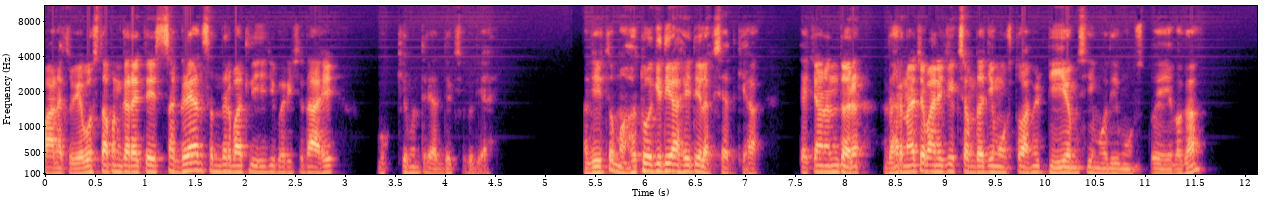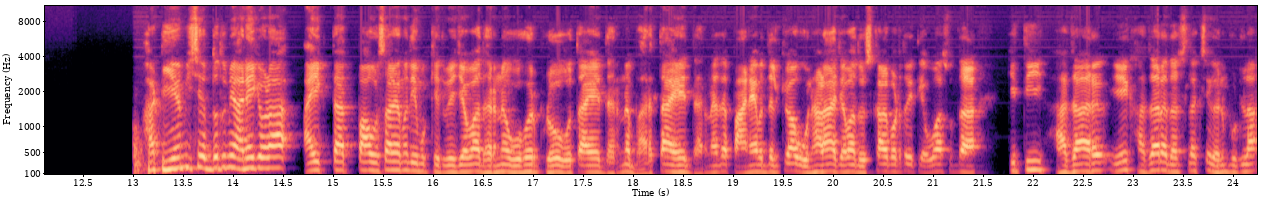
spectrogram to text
पाण्याचं व्यवस्थापन करायचंय सगळ्यांसंदर्भातली ही जी परिषद आहे मुख्यमंत्री अध्यक्षपदी आहे. म्हणजे हिचं महत्त्व किती आहे ते लक्षात घ्या. त्याच्यानंतर धरणाच्या पाण्याची क्षमता जी मोजतो आम्ही टीएमसी मध्ये मोजतोय बघा. हा टीएमसी शब्द तुम्ही अनेक वेळा ऐकतात. पावसाळ्यामध्ये मुख्यत्वे जेव्हा धरणं ओव्हरफ्लो होत आहे धरणं भरतायत धरणाच्या पाण्याबद्दल किंवा उन्हाळा जेव्हा दुष्काळ पडतोय तेव्हा सुद्धा किती हजार एक हजार दशलक्ष घनफुटला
